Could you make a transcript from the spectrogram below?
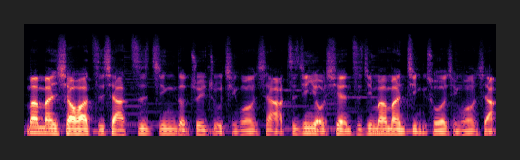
慢慢消化之下，资金的追逐情况下，资金有限，资金慢慢紧缩的情况下，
